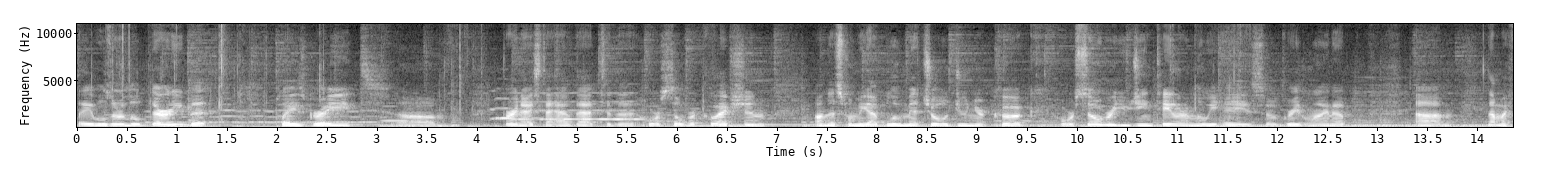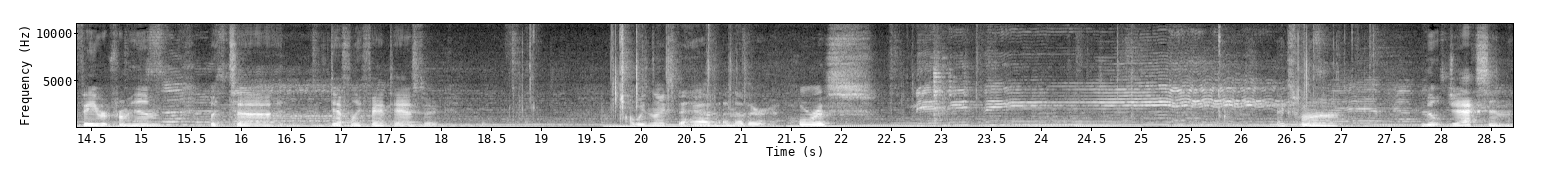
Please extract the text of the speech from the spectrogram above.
Labels are a little dirty, but plays great. Um, very nice to have that to the Horace Silver collection. On this one, we got Blue Mitchell, Junior Cook, Horace Silver, Eugene Taylor, and Louis Hayes. So great lineup. Um, not my favorite from him, but uh, definitely fantastic. Always nice to have another Horace. Next one, Milt Jackson,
